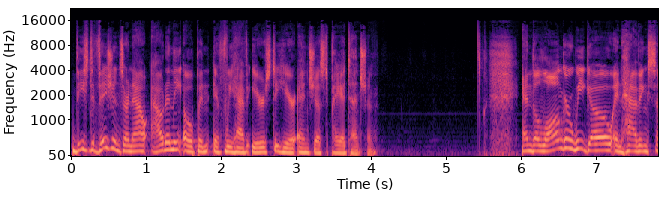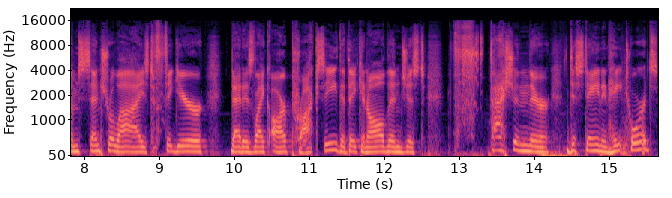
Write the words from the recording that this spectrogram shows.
These divisions are now out in the open if we have ears to hear and just pay attention. And the longer we go in having some centralized figure that is like our proxy that they can all then just fashion their disdain and hate towards,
